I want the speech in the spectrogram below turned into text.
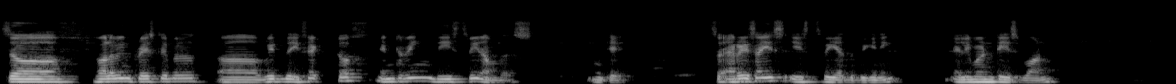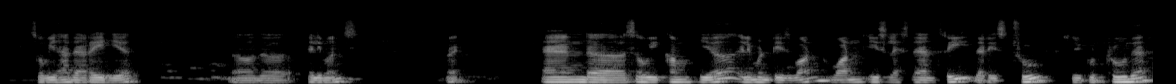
So following trace table uh, with the effect of entering these three numbers. Okay. So array size is three at the beginning. Element is one. So we have the array here, uh, the elements, right? And uh, so we come here, element is one, one is less than three, that is true. So you put true there.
